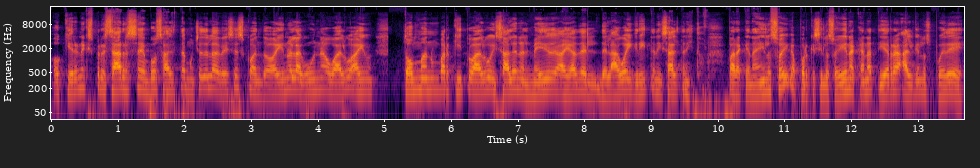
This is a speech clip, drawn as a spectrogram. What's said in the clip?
o quieren expresarse en voz alta, muchas de las veces cuando hay una laguna o algo, hay toman un barquito o algo y salen al medio allá del, del, agua y gritan y saltan y todo, para que nadie los oiga, porque si los oyen acá en la tierra, alguien los puede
